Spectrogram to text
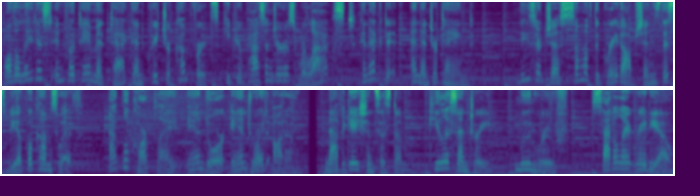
while the latest infotainment tech and creature comforts keep your passengers relaxed, connected, and entertained. These are just some of the great options this vehicle comes with. Apple CarPlay and or Android Auto, navigation system, keyless entry, moonroof, satellite radio,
